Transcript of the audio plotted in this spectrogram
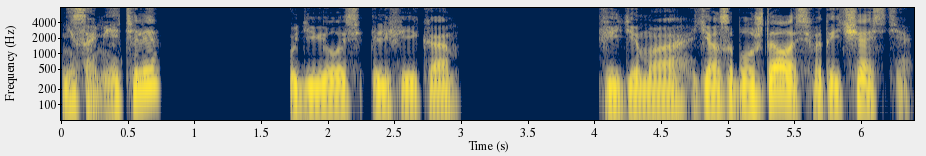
«Не заметили?» — удивилась эльфийка. «Видимо, я заблуждалась в этой части.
